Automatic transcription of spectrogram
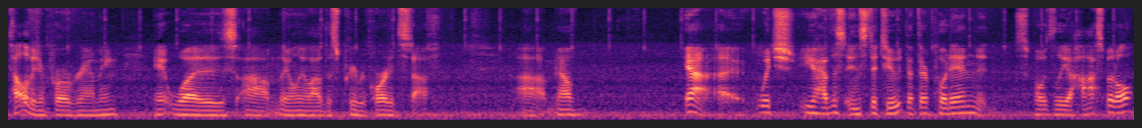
television programming. It was um, they only allowed this pre-recorded stuff. Um, now, yeah, uh, which you have this institute that they're put in, supposedly a hospital.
